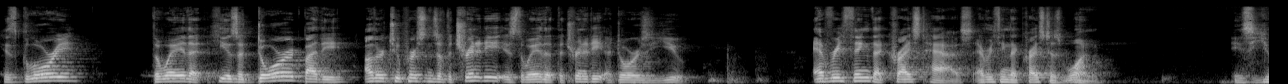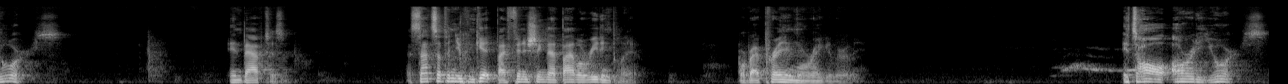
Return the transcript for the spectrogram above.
his glory, the way that he is adored by the other two persons of the Trinity is the way that the Trinity adores you. Everything that Christ has, everything that Christ has won, is yours in baptism. It's not something you can get by finishing that Bible reading plan or by praying more regularly. It's all already yours.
